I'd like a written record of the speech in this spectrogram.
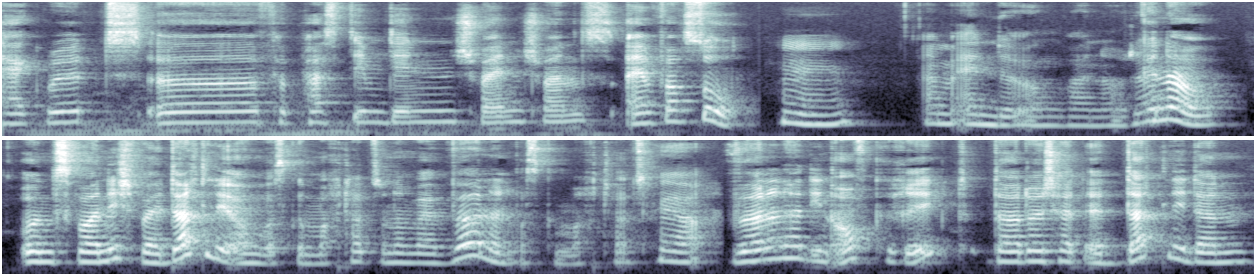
Hagrid äh, verpasst ihm den Schweineschwanz einfach so. Hm. Am Ende irgendwann, oder? Genau. Und zwar nicht, weil Dudley irgendwas gemacht hat, sondern weil Vernon was gemacht hat. Ja. Vernon hat ihn aufgeregt, dadurch hat er Dudley dann,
